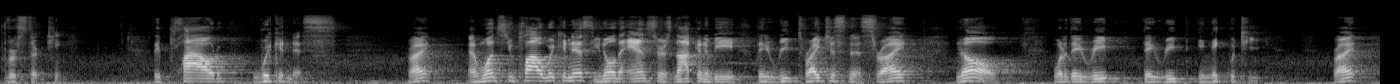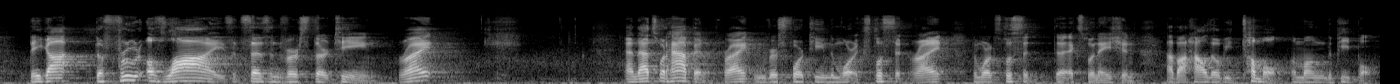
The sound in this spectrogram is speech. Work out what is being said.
Verse 13. They plowed wickedness, right? And once you plow wickedness, you know the answer is not going to be they reaped righteousness, right? No, what did they reap? They reaped iniquity, right? They got the fruit of lies, it says in verse 13, right? And that's what happened, right? In verse 14, the more explicit, right? The more explicit uh, explanation about how there'll be tumult among the people,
